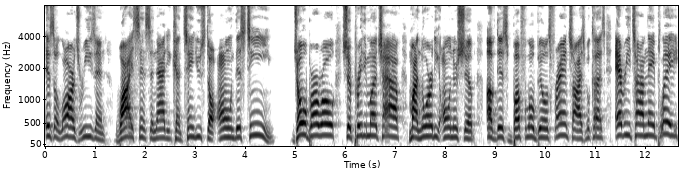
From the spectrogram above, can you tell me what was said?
is a large reason why Cincinnati continues to own this team. Joe Burrow should pretty much have minority ownership of this Buffalo Bills franchise because every time they play,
